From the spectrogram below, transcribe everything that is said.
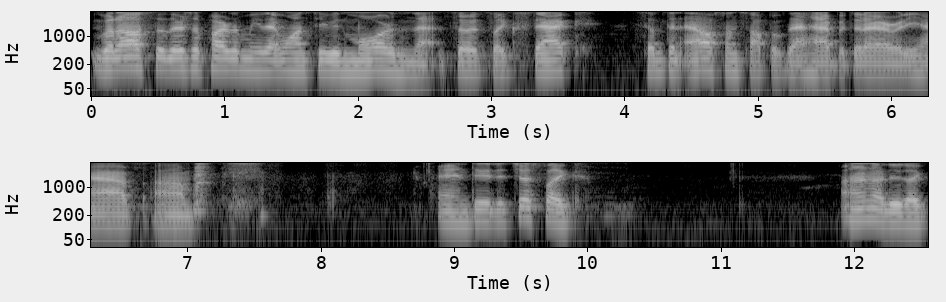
But also, there's a part of me that wants even more than that. So it's like stack something else on top of that habit that I already have. Um, and dude, it's just like I don't know, dude. Like,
